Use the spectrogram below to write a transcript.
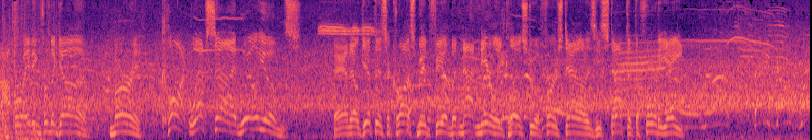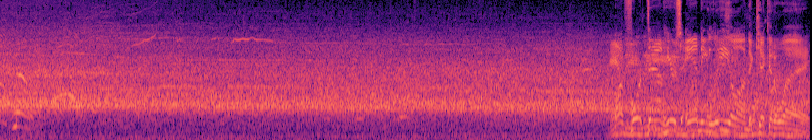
Operating from the gun. Murray. Caught left side. Williams. And they'll get this across midfield, but not nearly close to a first down as he stopped at the 48. On fourth down, here's Andy Leon to kick it away.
